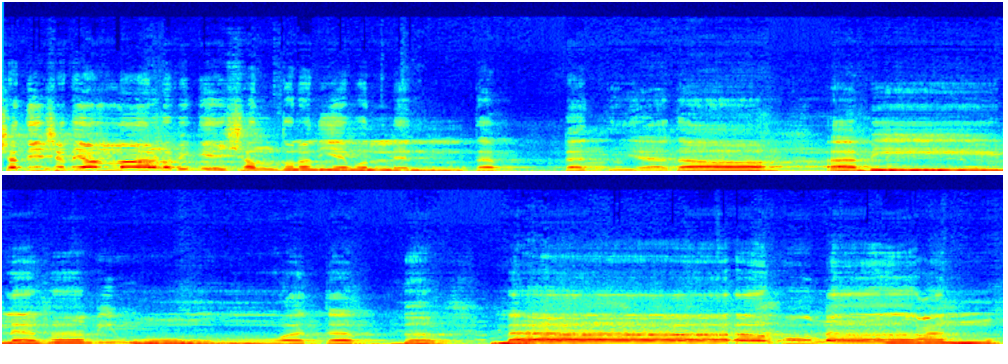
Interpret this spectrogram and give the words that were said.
সাথে সাথে আল্লাহ নবীকে সান্ত্বনা দিয়ে বললেন, তাব্বাত أبي لهب وتب ما أغنى عنه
